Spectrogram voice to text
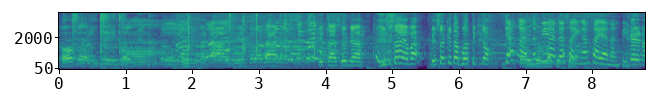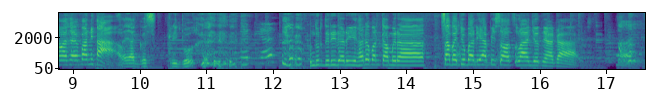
Oh, kayak gini. Nah. Tangan. Kita sudah bisa ya Pak. Besok kita buat TikTok. Jangan, Bisa nanti ada TikTok. saingan saya nanti. Oke, nama saya Fani. Saya Gus Kribo. Undur diri dari hadapan kamera. Sampai jumpa di episode selanjutnya, guys.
